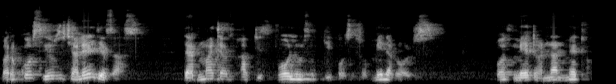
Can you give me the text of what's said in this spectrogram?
But of course, it also challenges us that much as have these volumes of deposits of minerals, both metal and non-metal,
